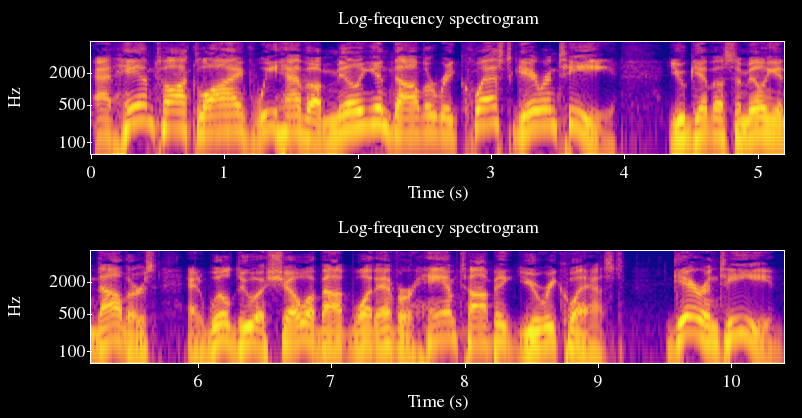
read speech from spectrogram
At Ham Talk Live, we have a million dollar request guarantee. You give us a million dollars, and we'll do a show about whatever ham topic you request. Guaranteed.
